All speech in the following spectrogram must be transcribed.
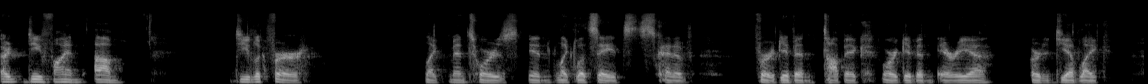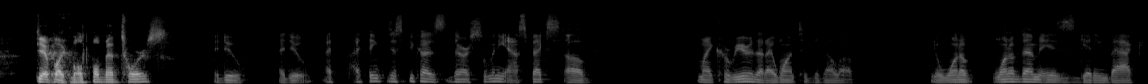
or do you find um do you look for like mentors in like let's say it's kind of for a given topic or a given area or do you have like do you have like multiple mentors I do. I do. I, I think just because there are so many aspects of my career that I want to develop. You know, one of one of them is getting back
